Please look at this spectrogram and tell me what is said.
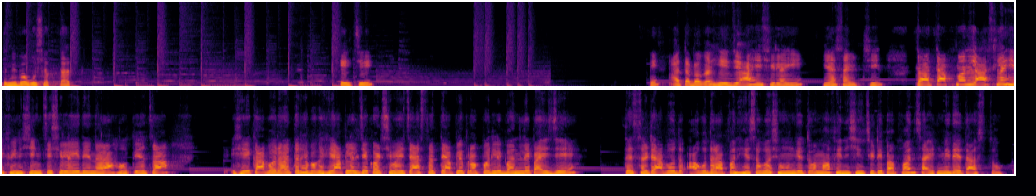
तुम्ही बघू शकतात. घ्यायची आता बघा हे जे आहे शिलाई या साईडची तर आता आपण लास्टला ही फिनिशिंगची शिलाई देणार आहोत. याचा हे का बरं? तर हे बघा हे आपल्याला जे कट शिवायचे असतात ते आपले प्रॉपरली बनले पाहिजे. त्यासाठी अगोदर अगोदर आपण हे सगळं शिवून घेतो. मग फिनिशिंगची टीप आपण साईडनी देत असतो.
